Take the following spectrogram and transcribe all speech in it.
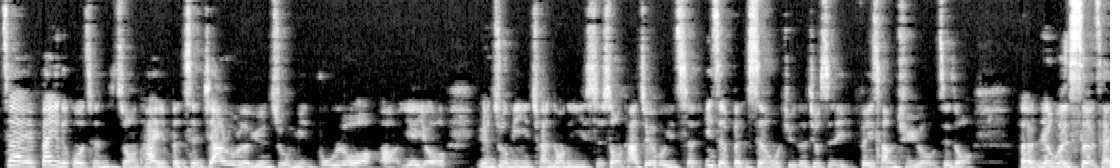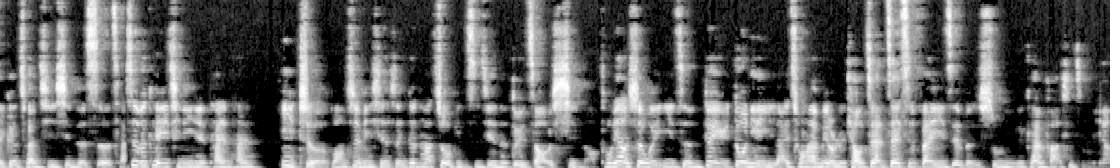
在翻译的过程中，他也本身加入了原住民部落，哈，也由原住民以传统的仪式送他最后一程。译者本身，我觉得就是非常具有这种呃人文色彩跟传奇性的色彩。是不是可以请你也谈谈译者王志明先生跟他作品之间的对照性哦？同样，身为译者，对于多年以来从来没有人挑战再次翻译这本书，你的看法是怎么样？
